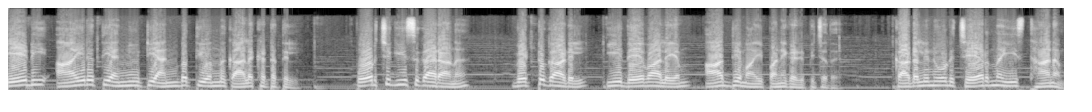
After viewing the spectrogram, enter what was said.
എ ഡി ആയിരത്തി അഞ്ഞൂറ്റി അൻപത്തിയൊന്ന് കാലഘട്ടത്തിൽ പോർച്ചുഗീസുകാരാണ് വെട്ടുകാടിൽ ഈ ദേവാലയം ആദ്യമായി പണികഴിപ്പിച്ചത്. കടലിനോട് ചേർന്ന ഈ സ്ഥാനം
